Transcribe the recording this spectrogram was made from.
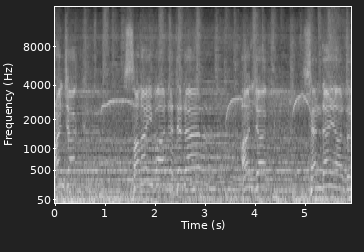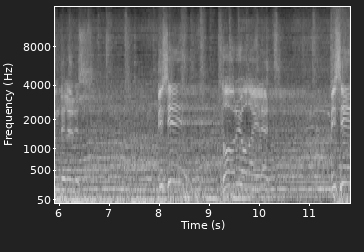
Ancak sana ibadet eder, ancak senden yardım dileriz. Bizi doğru yola ilet. Bizi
